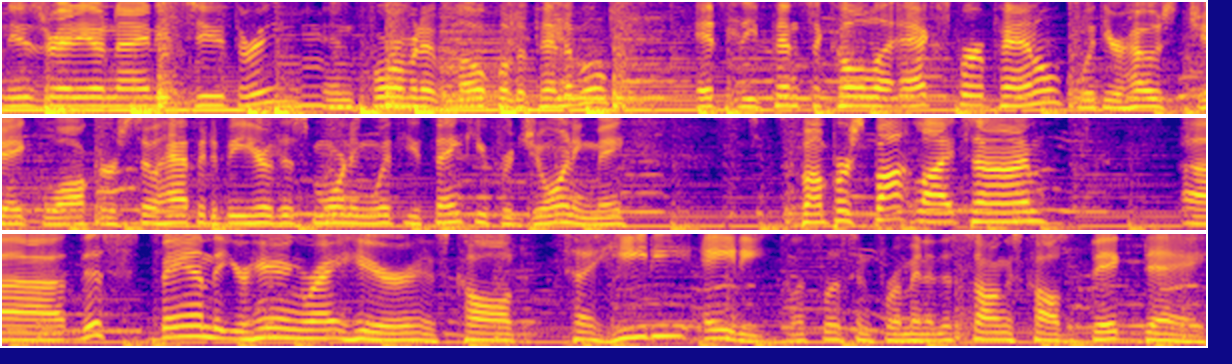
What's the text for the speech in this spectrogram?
News Radio 92.3, informative, local, dependable. It's the Pensacola Expert Panel with your host, Jake Walker. So happy to be here this morning with you. Thank you for joining me. Bumper spotlight time. Uh, this band that you're hearing right here is called Tahiti 80. Let's listen for a minute. This song is called Big Day.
